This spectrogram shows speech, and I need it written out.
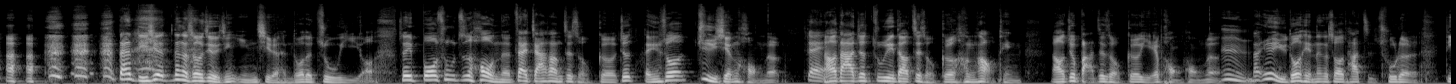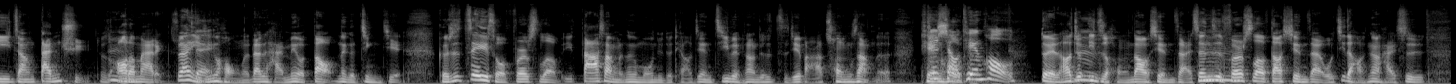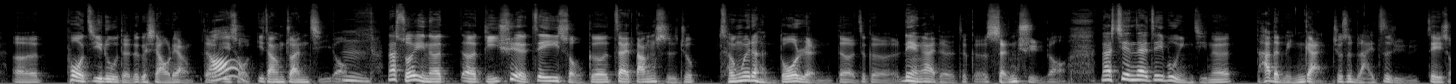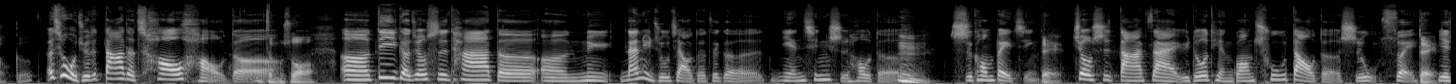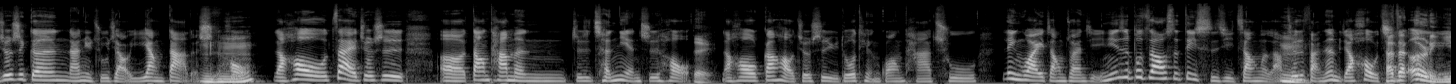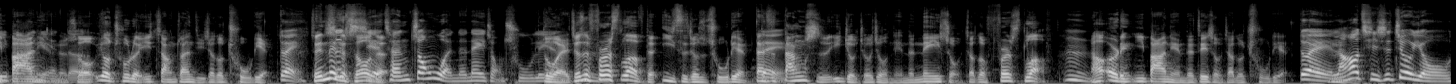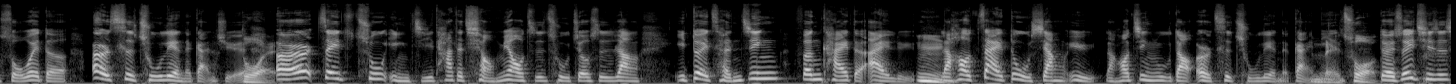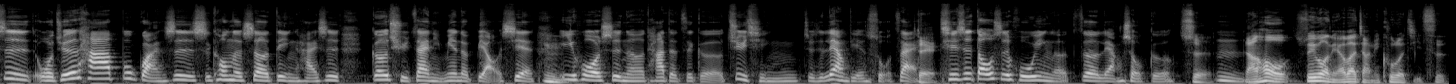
但的确，那个时候就已经引起了很多的注意哦。所以播出之后呢，再加上这首歌，就等于说剧先红了。对，然后大家就注意到这首歌很好听，然后就把这首歌也捧红了。嗯，那因为宇多田那个时候他只出了第一张单曲，就是《Automatic》，嗯，虽然已经红了，但是还没有到那个境界。可是这一首《First Love》一搭上了那个魔女的条件，基本上就是直接把它冲上了天后，小天后。对，然后就一直红到现在，嗯、甚至《First Love》到现在，我记得好像还是呃破纪录的这个销量的一首、哦、一张专辑哦。嗯，那所以呢，呃，的确这一首歌在当时就成为了很多人的这个恋爱的这个神曲哦。那现在这部影集呢，它的灵感就是来自于这一首歌，而且我觉得搭的超好的。怎么说？呃，第一个就是他的呃女男女主角的这个年轻时候的嗯。时空背景对，就是搭在宇多田光出道的十五岁，对，也就是跟男女主角一样大的时候，嗯、然后再就是呃，当他们就是成年之后，对，然后刚好就是宇多田光他出另外一张专辑，已经是不知道是第十几张了啦，嗯、就是反正比较后期。他在二零一八年的。时候又出了一张专辑，叫做《初恋》，对，所以那个时候写成中文的那种初恋，对，就是 First Love 的意思就是初恋，嗯、但是当时一九九九年的那一首叫做 First Love，嗯，然后二。二零一八年的这首叫做《初恋》，对，嗯、然后其实就有所谓的二次初恋的感觉，对。而这出影集它的巧妙之处就是让一对曾经分开的爱侣，嗯，然后再度相遇，然后进入到二次初恋的概念，没错，对，所以其实是我觉得它不管是时空的设定，还是歌曲在里面的表现，嗯，亦或是呢它的这个剧情就是亮点所在，对，其实都是呼应了这两首歌，是，嗯，然后 Swivel 你要不要讲你哭了几次？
